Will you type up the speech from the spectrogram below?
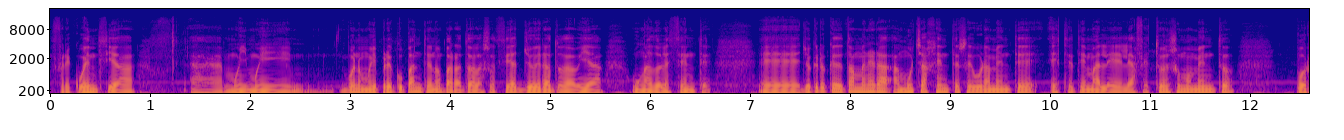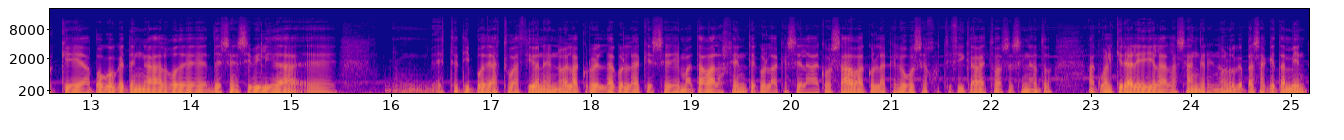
frecuencia uh, muy, muy, bueno, muy preocupante ¿no? para toda la sociedad, yo era todavía un adolescente. Eh, yo creo que de todas maneras a mucha gente seguramente este tema le, afectó en su momento porque a poco que tenga algo de, de sensibilidad... Eh, este tipo de actuaciones, ¿no? la crueldad con la que se mataba a la gente, con la que se la acosaba, con la que luego se justificaba estos asesinatos, a cualquiera le la sangre. ¿no? Lo que pasa es que también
